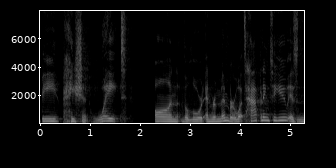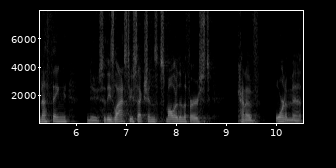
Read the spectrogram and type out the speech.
Be patient. Wait on the Lord. And remember, what's happening to you is nothing new. So these last two sections, smaller than the first, kind of ornament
